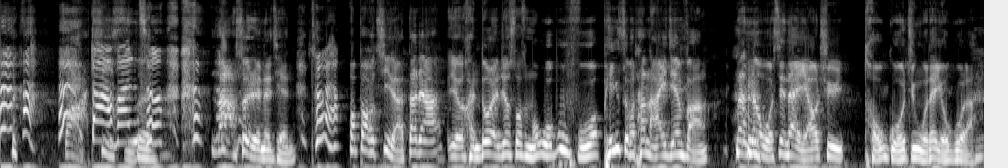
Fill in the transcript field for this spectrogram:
哇，大翻车，纳税人的钱。对啊，哇，爆气了！大家有很多人就说什么，我不服，凭什么他拿一间房？那那我现在也要去投国军，我再游过来。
